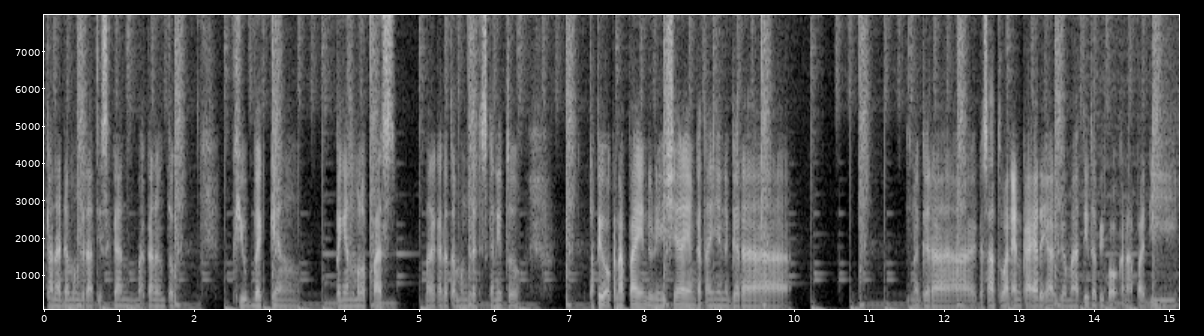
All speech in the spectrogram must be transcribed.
Kanada menggratiskan bahkan untuk Quebec yang pengen melepas mereka tetap menggratiskan itu tapi kok kenapa Indonesia yang katanya negara negara kesatuan NKRI harga mati tapi kok kenapa di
